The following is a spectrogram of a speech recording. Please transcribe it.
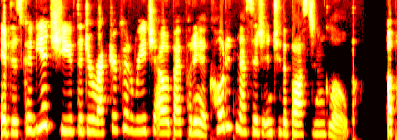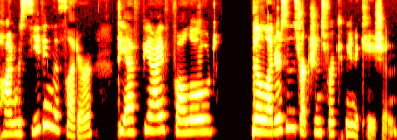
If this could be achieved, the director could reach out by putting a coded message into the Boston Globe. Upon receiving this letter, the FBI followed the letter's instructions for communication.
